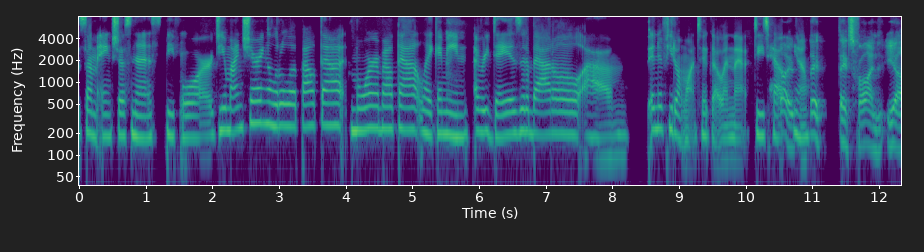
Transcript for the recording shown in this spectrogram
some anxiousness before. Do you mind sharing a little about that? More about that? Like, I mean, every day is it a battle? Um, and if you don't want to go in that detail, no, you know, that, that's fine. Yeah,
